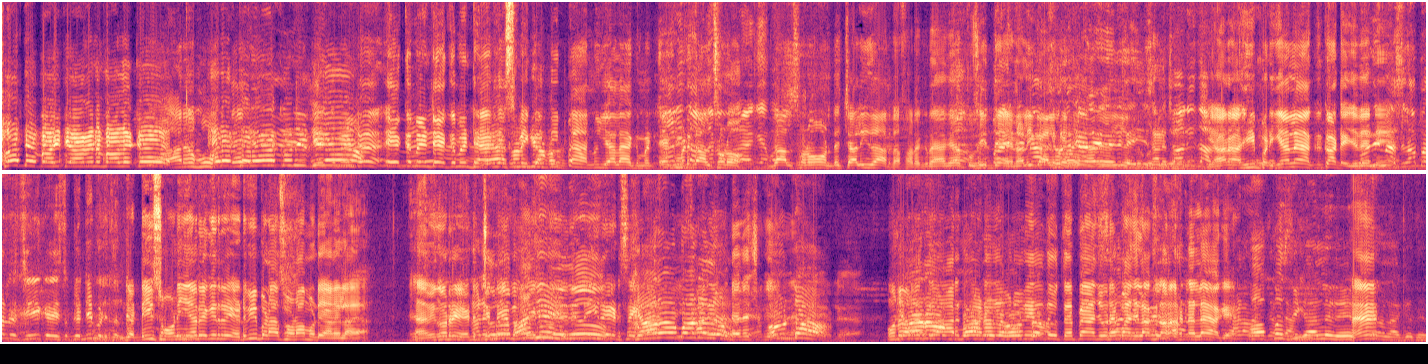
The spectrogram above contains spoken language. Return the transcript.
ਸਾਡੇ 22 ਦੇ ਆਵੇ ਮਾਲਕ। ਅਰੇ ਕਰਿਆ ਕੋਈ ਨਹੀਂ ਇੱਕ ਗਿਆ ਮਿੰਟ ਇੱਕ ਮਿੰਟ ਇੱਕ ਮਿੰਟ ਠਹਿਰ ਜਾ ਸਪੀਕਰ ਦੀ ਭੈਣ ਨੂੰ ਯਾਰ ਇੱਕ ਮਿੰਟ ਇੱਕ ਮਿੰਟ ਗੱਲ ਸੁਣੋ। ਗੱਲ ਸੁਣੋ ਹੁਣ ਤੇ 40000 ਦਾ ਫ਼ਰਕ ਰਹਿ ਗਿਆ। ਤੁਸੀਂ ਦੇਣ ਵਾਲੀ ਗੱਲ ਕਰੋ ਯਾਰ ਆਹੀ ਬੜੀਆਂ ਲੈ ਕੇ ਘਾਟੇ ਜਿਹਦੇ ਨੇ ਮਸਲਾ ਪਰ ਠੀਕ ਹੈ ਗੱਡੀ ਬੜੀ ਗੱਡੀ ਸੋਹਣੀ ਯਾਰ ਲੇਕਿਨ ਰੇਟ ਵੀ ਬੜਾ ਸੋਹਣਾ ਮੁੰਡਿਆਂ ਨੇ ਲਾਇਆ। ਐਵੇਂ ਕੋ ਰੇਟ ਜਿੰਨੇ ਹਾਂਜੀ ਰੇਟ ਸਹੀ 11 ਮਾਡਲ ਦੇ। ਹੋਂਡਾ ਉਹਨਾਂ ਕਰਾਣੀ ਉਹਨਾਂ ਨੇ ਇਹਦੇ ਉੱਤੇ ਭੈਣ ਜੋਰੇ 5 ਲੱਖ ਲਾ ਨਾਲ ਲੈ ਕੇ ਆਪਸ ਦੀ ਗੱਲ ਰੇਟ ਹੈਂ? ਲਾ ਕੇ ਦੇ।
